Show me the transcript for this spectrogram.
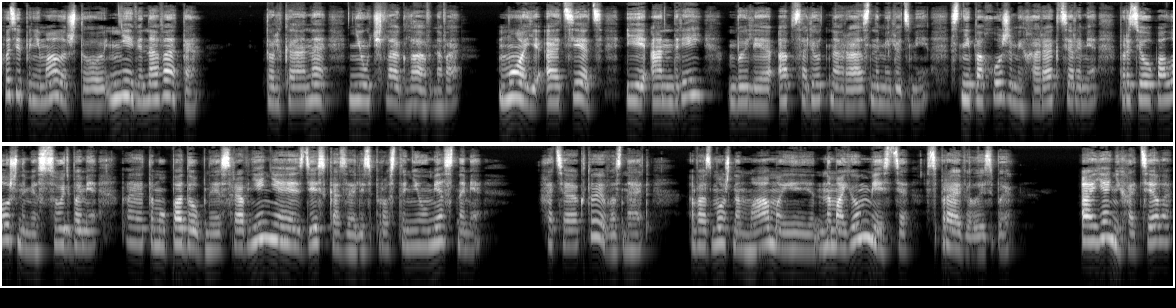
хоть и понимала, что не виновата. Только она не учла главного. Мой отец и Андрей были абсолютно разными людьми, с непохожими характерами, противоположными судьбами, поэтому подобные сравнения здесь казались просто неуместными. Хотя кто его знает, возможно, мама и на моем месте справилась бы. А я не хотела,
